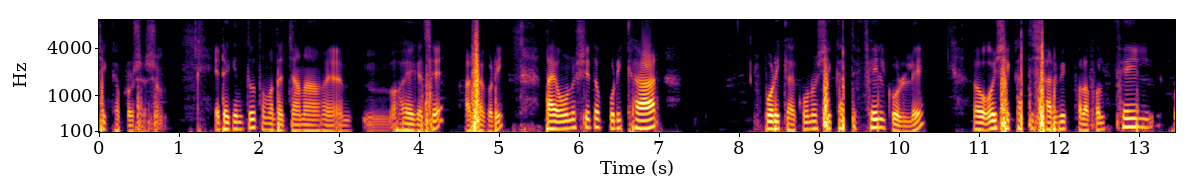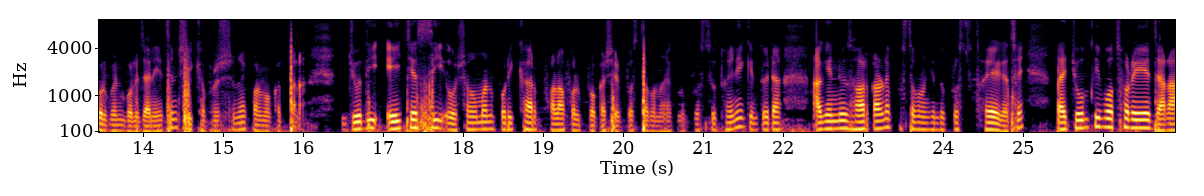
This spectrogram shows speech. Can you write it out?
শিক্ষা প্রশাসন। এটা কিন্তু তোমাদের জানা হয়ে গেছে, আশা করি। তাই অনুষ্ঠিত পরীক্ষার পরীক্ষায় কোনো শিক্ষার্থী ফেল করলে ওই শিক্ষার্থী সার্বিক ফলাফল ফেল করবেন বলে জানিয়েছেন শিক্ষা প্রশাসনের কর্মকর্তারা। যদি এইচএসসি ও সমমান পরীক্ষার ফলাফল প্রকাশের প্রস্তাবনা এখনও প্রস্তুত হয়নি, কিন্তু এটা আগের নিউজ হওয়ার কারণে প্রস্তাবনা কিন্তু প্রস্তুত হয়ে গেছে। তাই চলতি বছরে যারা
